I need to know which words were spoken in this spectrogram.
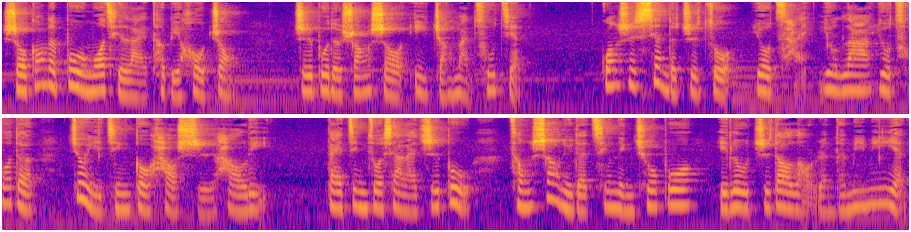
手工的布摸起来特别厚重，织布的双手亦长满粗茧。光是线的制作，又踩又拉又搓的，就已经够耗时耗力。待静坐下来织布，从少女的轻灵秋波一路织到老人的眯眯眼，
